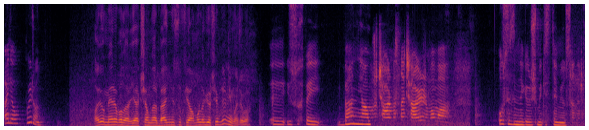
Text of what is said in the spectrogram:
Alo, buyurun. Alo merhabalar iyi akşamlar. Ben Yusuf Yağmur'la görüşebilir miyim acaba? Ee, Yusuf Bey, ben Yağmur'u çağırmasına çağırırım ama... ...o sizinle görüşmek istemiyor sanırım.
